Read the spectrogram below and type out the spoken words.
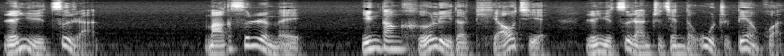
人与自然。马克思认为，应当合理的调节人与自然之间的物质变换，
